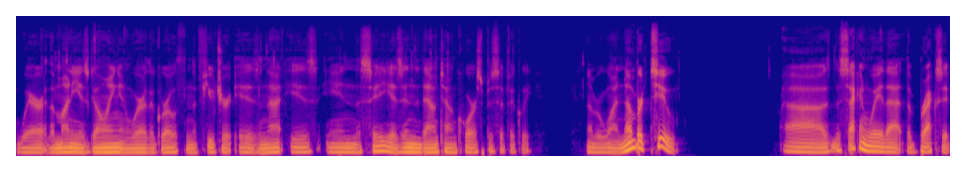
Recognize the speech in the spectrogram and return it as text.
where the money is going and where the growth in the future is, and that is in the city, is in the downtown core specifically. Number one. Number two, uh, the second way that the Brexit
